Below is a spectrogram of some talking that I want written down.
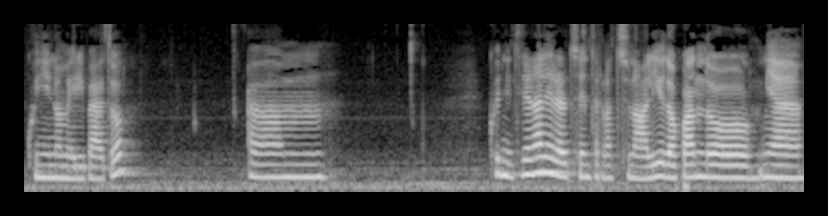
quindi non mi ripeto. Um, quindi triennale e relazioni internazionali, io da quando mi è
